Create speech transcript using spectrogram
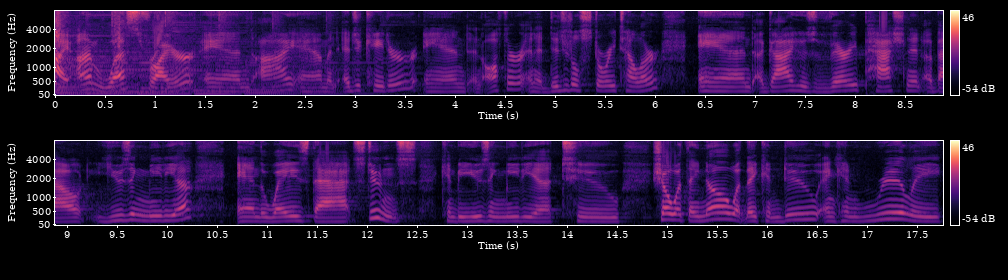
Hi, I'm Wes Fryer, and I am an educator and an author and a digital storyteller, and a guy who's very passionate about using media and the ways that students can be using media to show what they know, what they can do, and can really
